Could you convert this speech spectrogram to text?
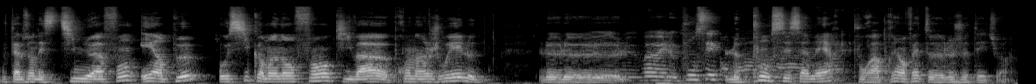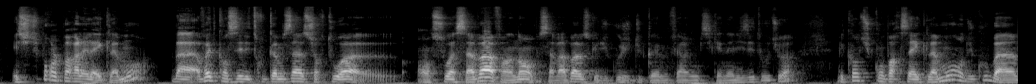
où t'as besoin d'être stimulé à fond et un peu aussi comme un enfant qui va prendre un jouet le le le, le, poncer le poncer sa mère pour après en fait le jeter tu vois. Et si tu prends le parallèle avec l'amour bah en fait quand c'est des trucs comme ça sur toi en soi ça va enfin non ça va pas parce que du coup j'ai dû quand même faire une psychanalyse et tout tu vois mais quand tu compares ça avec l'amour, du coup, bah,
